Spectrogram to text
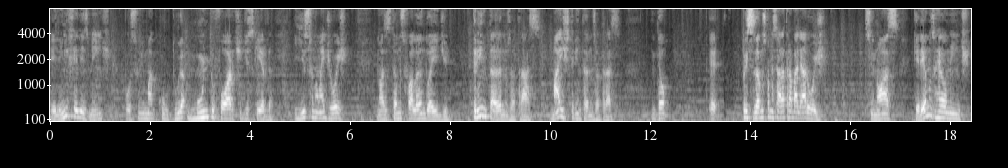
ele infelizmente possui uma cultura muito forte de esquerda. E isso não é de hoje. Nós estamos falando aí de 30 anos atrás, mais de 30 anos atrás. Então, é, precisamos começar a trabalhar hoje. Se nós queremos realmente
